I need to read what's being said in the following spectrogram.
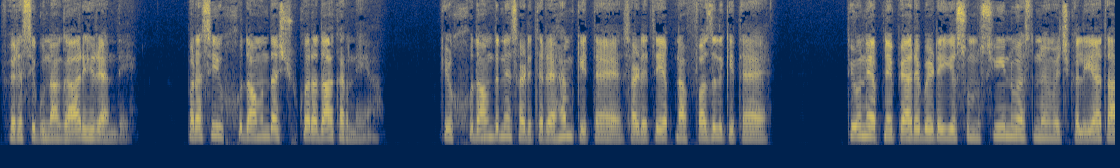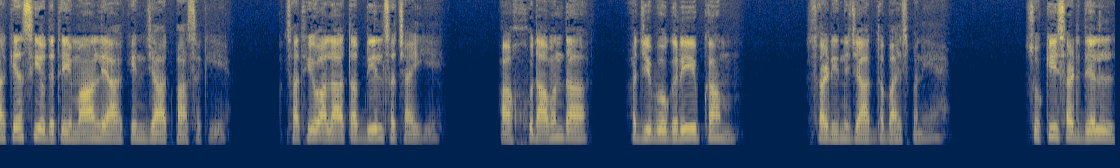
ਫਿਰ ਅਸੀਂ ਗੁਨਾਹਗਾਰ ਹੀ ਰਹਿੰਦੇ, ਪਰ ਅਸੀਂ ਖੁਦਾਵੰਦ ਦਾ ਸ਼ੁਕਰ ਅਦਾ ਕਰਨੇ ਆ ਕਿ ਖੁਦਾਵੰਦ ਨੇ ਸਾਡੇ ਤੇ ਰਹਿਮ ਕੀਤਾ ਹੈ, ਸਾਡੇ ਤੇ ਆਪਣਾ ਫਜ਼ਲ ਕੀਤਾ ਹੈ ਤੇ ਉਹਨੇ ਆਪਣੇ ਪਿਆਰੇ ਬੇਟੇ ਯਿਸੂ ਮਸੀਹ ਨੂੰ ਇਸ ਦੁਨੀਆਂ ਵਿੱਚ ਕਲਿਆ ਤਾਂ ਕਿ ਅਸੀਂ ਉਹਦੇ ਤੇ ਈਮਾਨ ਲਿਆ ਕੇ ਨਜਾਤ ਪਾ ਸਕੀਏ। ਸਾਥੀਓ ਆਲਾ ਤਬਦੀਲ ਸਚਾਈਏ ਆ ਖੁਦਾਵੰਦ ਦਾ ਅਜੀਬੋ ਗਰੀਬ ਕੰਮ ਸਾਡੀ ਨਜਾਤ ਦਾ ਬਾਇਸ ਬਣਿਆ ਹੈ। ਸੋ ਕੀ ਸਾਡੇ ਦਿਲ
